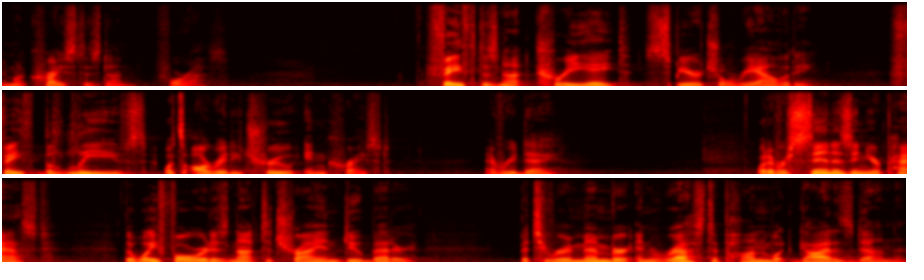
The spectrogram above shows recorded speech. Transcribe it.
in what Christ has done for us. Faith does not create spiritual reality. Faith believes what's already true in Christ every day. Whatever sin is in your past, the way forward is not to try and do better, but to remember and rest upon what God has done.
